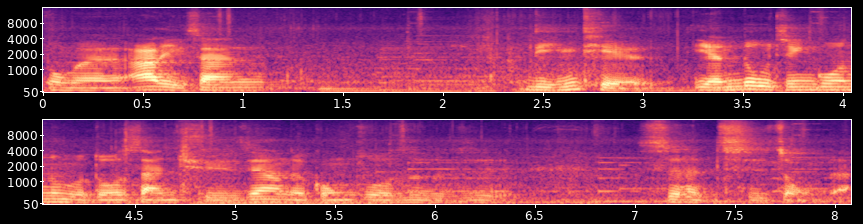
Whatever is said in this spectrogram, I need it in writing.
我们阿里山林铁沿路经过那么多山区，这样的工作是不是是很吃重的？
